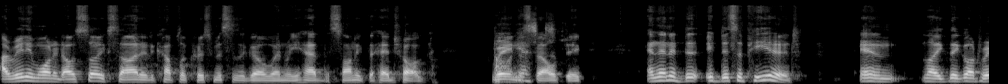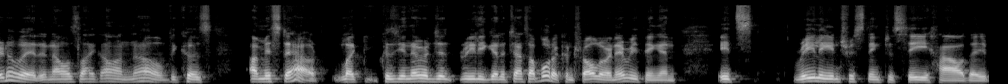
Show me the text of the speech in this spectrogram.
I really wanted. I was so excited a couple of Christmases ago when we had the Sonic the Hedgehog, very oh, nostalgic, and then it it disappeared, and like they got rid of it, and I was like, oh no, because I missed out, like because you never just really get a chance. I bought a controller and everything, and it's really interesting to see how they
